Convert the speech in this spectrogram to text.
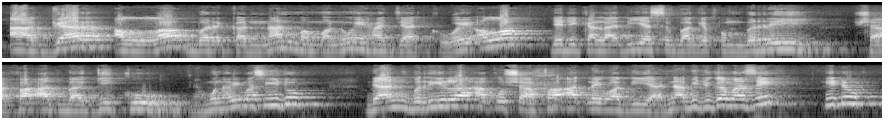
Agar Allah berkenan memenuhi hajatku. Wahai Allah, jadikanlah dia sebagai pemberi syafaat bagiku. Namun Nabi masih hidup. Dan berilah aku syafaat lewat dia. Nabi juga masih hidup.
